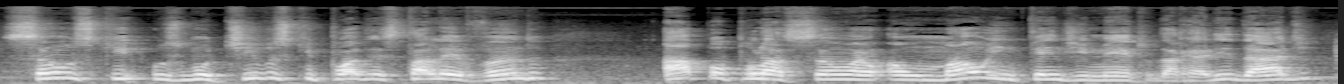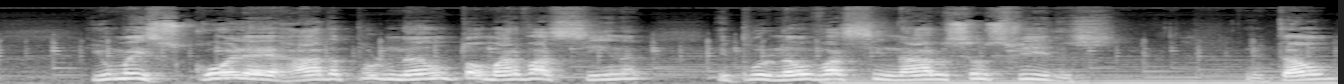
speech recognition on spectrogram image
são os, que, os motivos que podem estar levando a população a, a um mau entendimento da realidade e uma escolha errada por não tomar vacina e por não vacinar os seus filhos. Então,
